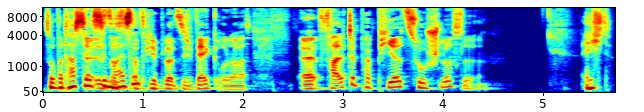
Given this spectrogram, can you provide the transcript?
So, was hast du Da jetzt ist das gemeißelt? Papier plötzlich weg oder was? Äh, falte Papier zu Schlüssel. Echt?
